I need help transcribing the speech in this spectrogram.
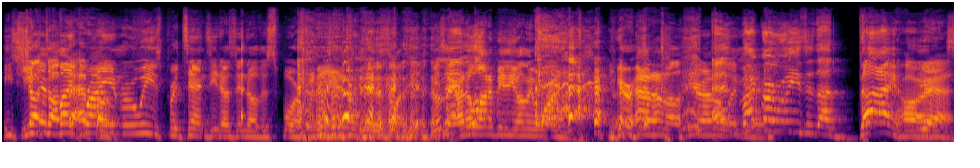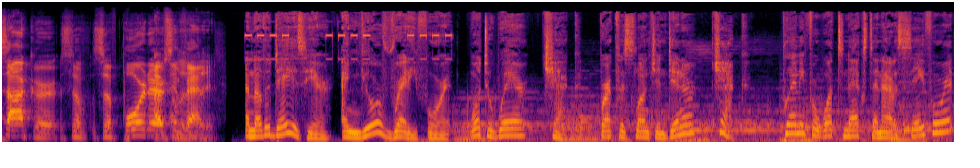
he shuts Even off Mike the headphone. Ryan Ruiz pretends he doesn't know the sport. When he He's like, I don't want to be the only one. You're out on, you're out on And Marco Ruiz is a diehard Yeah. soccer su- supporter and fan. Another day is here, and you're ready for it. What to wear? Check. Breakfast, lunch, and dinner? Check. Planning for what's next and how to save for it?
